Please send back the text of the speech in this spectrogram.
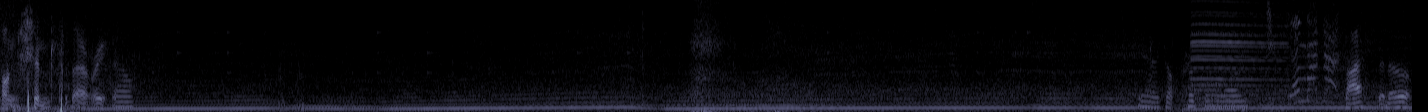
Function for that right now. Got purple one. Blast it up.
